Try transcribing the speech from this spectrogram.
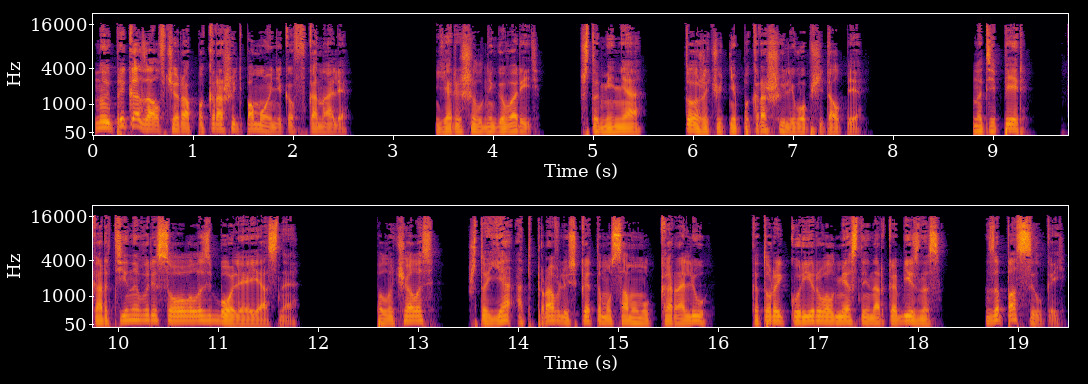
ну и приказал вчера покрошить помойников в канале». Я решил не говорить, что меня тоже чуть не покрошили в общей толпе. Но теперь картина вырисовывалась более ясная. Получалось, что я отправлюсь к этому самому королю, который курировал местный наркобизнес, за посылкой.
